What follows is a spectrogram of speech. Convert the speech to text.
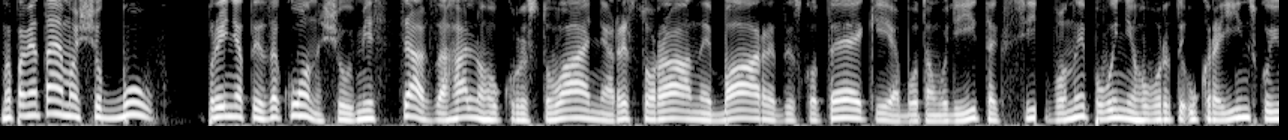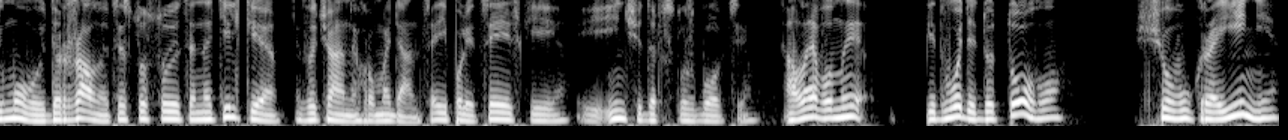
Ми пам'ятаємо, що був прийнятий закон, що в місцях загального користування, ресторани, бари, дискотеки або там водії таксі, вони повинні говорити українською мовою державною. Це стосується не тільки звичайних громадян, це і поліцейські, і інші держслужбовці. Але вони підводять до того, що в Україні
